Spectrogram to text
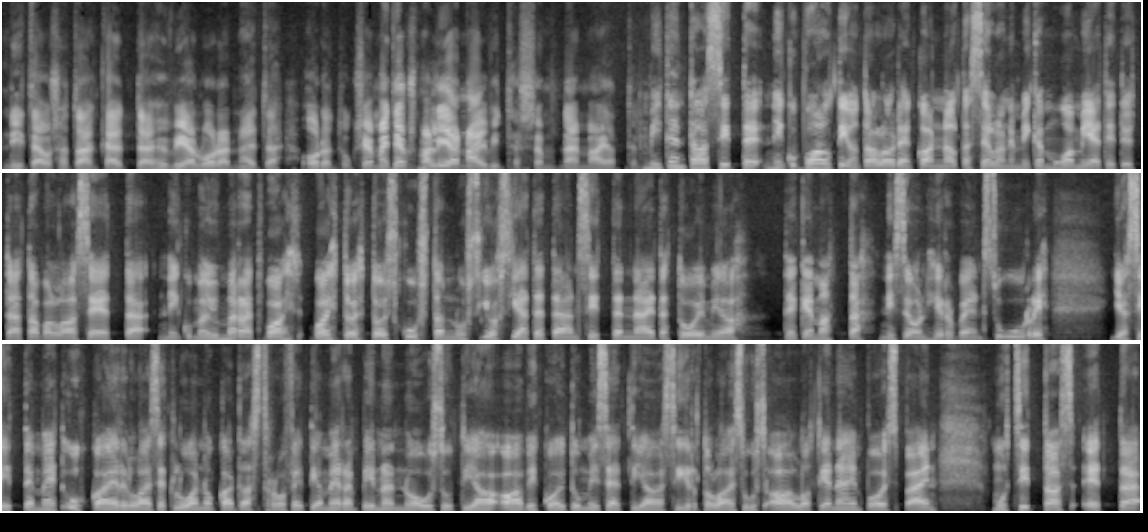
niitä osataan käyttää hyvin ja luoda näitä odotuksia. Mä en tiedä, onko mä liian naivi tässä, mutta näin mä ajattelen. Miten taas sitten niin kuin valtion talouden kannalta sellainen, mikä mua mietityttää tavallaan se, että niin kuin mä ymmärrän, että vaihtoehtoiskustannus, jos jätetään sitten näitä toimia tekemättä, niin se on hirveän suuri. Ja sitten meitä uhkaa erilaiset luonnonkatastrofit ja merenpinnan nousut ja aavikoitumiset ja siirtolaisuusaallot ja näin poispäin. Mutta sitten taas, että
